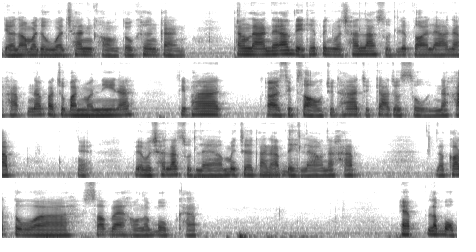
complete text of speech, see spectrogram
เดี๋ยวเรามาดูเวอร์ชันของตัวเครื่องกัน ทางร้านได้อัปเดตให้เป็นเวอร์ชันล่าสุดเรียบร้อยแล้วนะครับ ณ ปัจจุบันวันนี้นะ15 เอ่อ12.5.9.0นย์นะครับ เนี่ย เป็นเวอร์ชันล่าสุดแล้วไม่เจอการอัปเดตแล้วนะครับ แล้วก็ตัวซอฟต์แวร์ของระบบครับ แอประบบ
